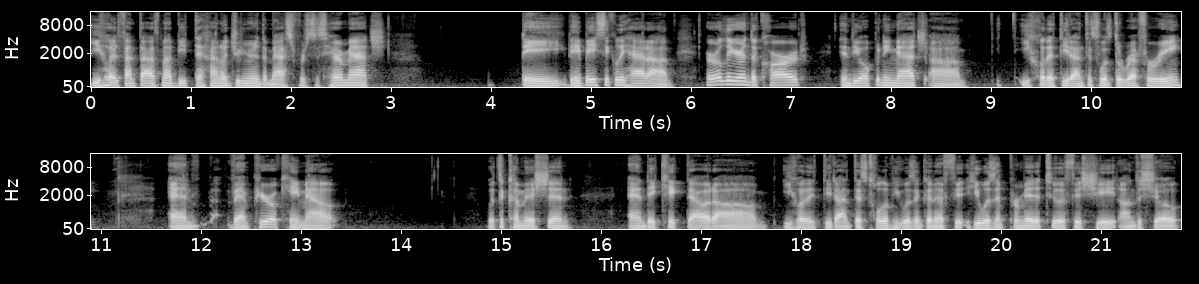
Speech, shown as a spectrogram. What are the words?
Hijo del Fantasma beat Tejano Jr. in the mask versus hair match. They they basically had um earlier in the card in the opening match um Hijo de Tirantes was the referee and Vampiro came out with the commission and they kicked out um, Hijo de Tirantes. Told him he wasn't gonna he wasn't permitted to officiate on the show.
